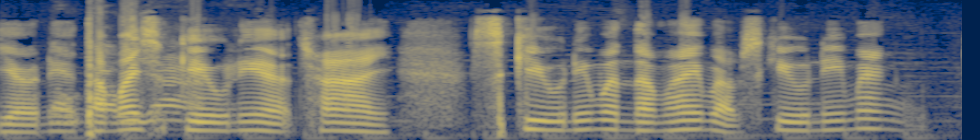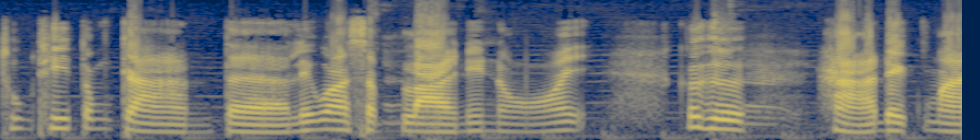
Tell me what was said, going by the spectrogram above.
เยอะเนี่ยเราทำให้เรา skill ยากไงเนี่ยใช่skill นี้มันทำให้แบบ skill นี้แม่งทุกที่ต้องการ แต่เรียกว่า supply นี่น้อย ก็คือใช่หาเด็กใหม่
